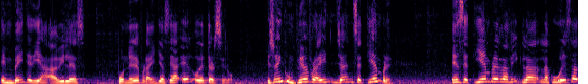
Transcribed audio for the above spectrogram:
en 20 días hábiles poner Efraín, ya sea él o de tercero. Eso incumplió Efraín ya en septiembre. En septiembre la, la jueza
